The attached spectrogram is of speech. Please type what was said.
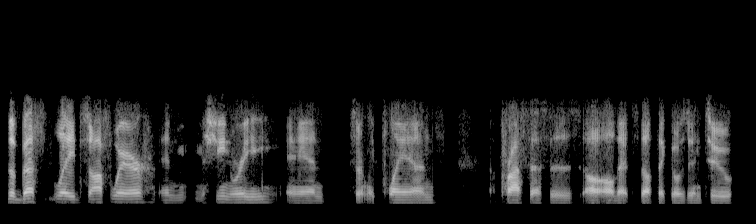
the best laid software and machinery and certainly plans, processes, all, all that stuff that goes into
